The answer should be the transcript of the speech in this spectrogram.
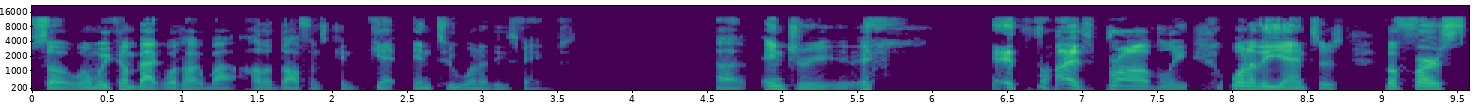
So when we come back, we'll talk about how the Dolphins can get into one of these games. uh, injury is probably one of the answers. But first,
